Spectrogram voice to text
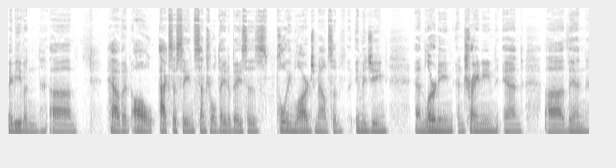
maybe even um, have it all accessing central databases, pulling large amounts of imaging and learning and training, and uh, then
